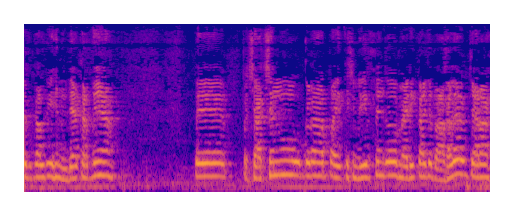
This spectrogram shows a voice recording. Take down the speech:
ਇਸ ਗੱਲ ਦੀ ਨਿੰਦਿਆ ਕਰਦੇ ਆ। ਤੇ ਪ੍ਰਸ਼ਾਸਨ ਨੂੰ ਜਿਹੜਾ ਭਾਈ ਕਸ਼ਮੀਰ ਸਿੰਘ ਮੈਡੀਕਲ 'ਚ ਦਾਖਲ ਹੈ ਵਿਚਾਰਾ।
